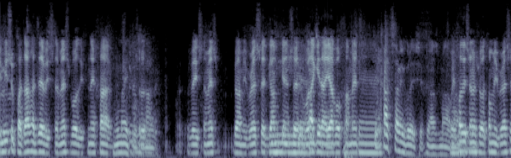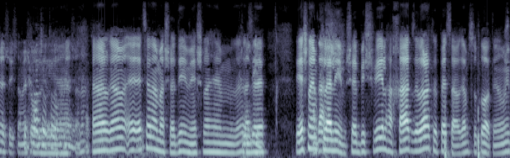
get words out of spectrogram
אם מישהו פתח את זה והשתמש בו לפני חג? והשתמש במברשת גם כן. שבוא נגיד היה בו חמץ, כן. תלחץ את המברשת, אז מה? הוא יכול להשתמש באותו מברשת שהשתמש בו. אבל גם אצל המשדים יש להם, כללים. יש להם חדש. כללים, שבשביל החג זה לא רק לפסח, גם סוכות, הם אומרים.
